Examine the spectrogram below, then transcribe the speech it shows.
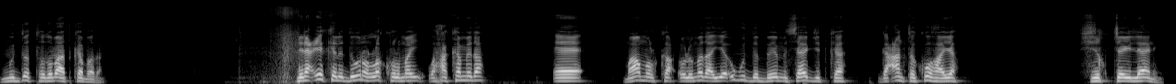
muddo toddobaad ka badan dhinacyo kala duwan oo la kulmay waxaa ka mid a ee maamulka culummada ayaa ugu dambeeyey masaajidka gacanta ku haya sheikh jaylaani.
